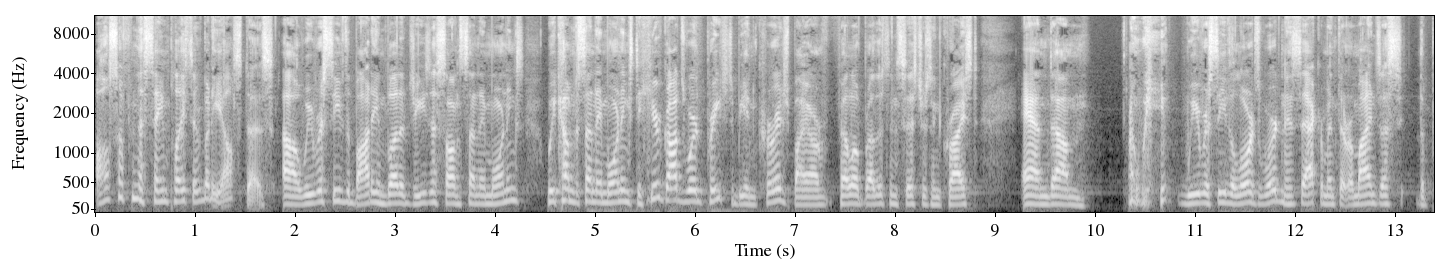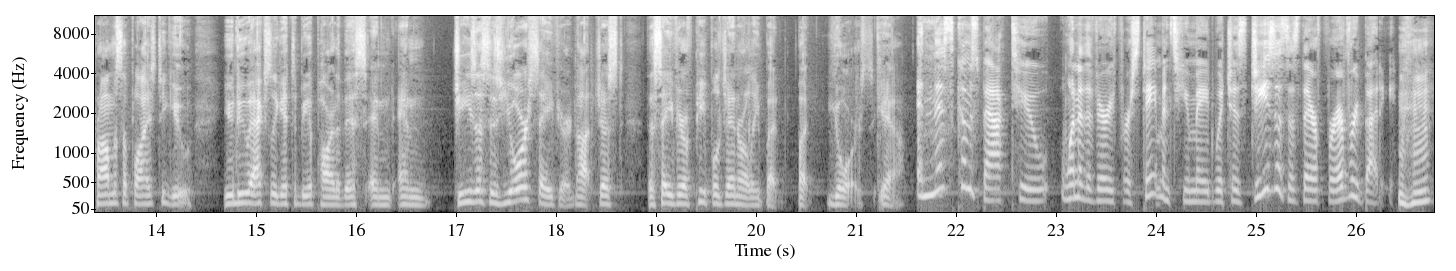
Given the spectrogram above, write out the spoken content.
also from the same place everybody else does. Uh, we receive the body and blood of Jesus on Sunday mornings. We come to Sunday mornings to hear God's Word preached, to be encouraged by our fellow brothers and sisters in Christ, and um, we we receive the Lord's Word and His sacrament that reminds us the promise applies to you. You do actually get to be a part of this, and and Jesus is your Savior, not just the Savior of people generally, but but yours. Yeah. And this comes back to one of the very first statements you made, which is Jesus is there for everybody. Mm-hmm.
